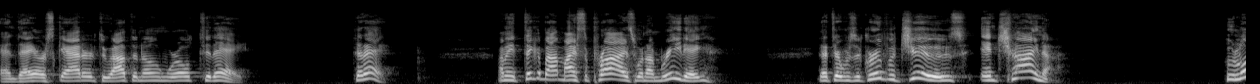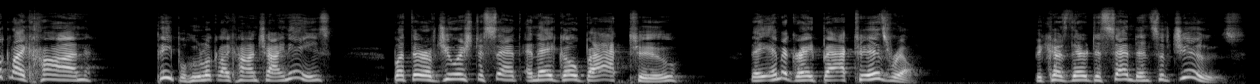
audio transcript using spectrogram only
And they are scattered throughout the known world today. Today. I mean, think about my surprise when I'm reading that there was a group of Jews in China who look like Han people, who look like Han Chinese, but they're of Jewish descent and they go back to, they immigrate back to Israel because they're descendants of Jews.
